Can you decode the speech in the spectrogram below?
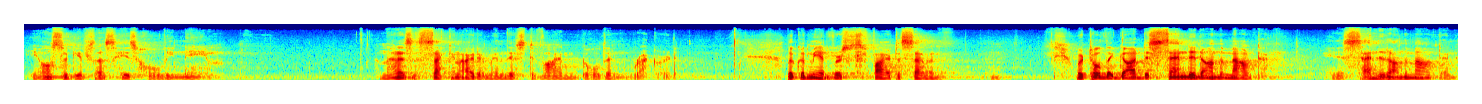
He also gives us His holy name. And that is the second item in this divine golden record. Look with me at verses 5 to 7. We're told that God descended on the mountain. He descended on the mountain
